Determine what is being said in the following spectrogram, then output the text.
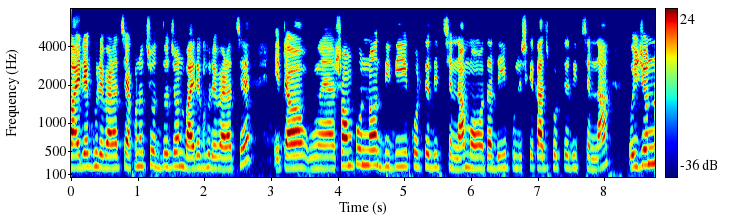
বাইরে ঘুরে বেড়াচ্ছে এখনও চোদ্দ জন বাইরে ঘুরে বেড়াচ্ছে। এটা সম্পূর্ণ দিদি করতে দিচ্ছেন না মমতা দি পুলিশকে কাজ করতে দিচ্ছেন না। ওই জন্য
